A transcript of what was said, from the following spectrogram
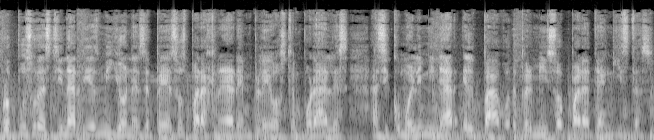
propuso destinar 10 millones de pesos para generar empleos temporales, así como eliminar el pago de permiso para tianguistas.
